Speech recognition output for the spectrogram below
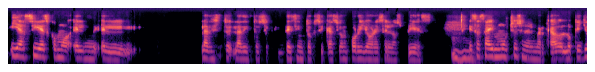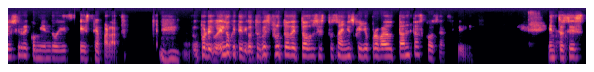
Y así es como el, la, desintoxicación por iones en los pies. Esas hay muchos en el mercado. Lo que yo sí recomiendo es este aparato. es lo que te digo, tú ves fruto de todos estos años que yo he probado tantas cosas. Entonces,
